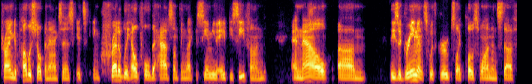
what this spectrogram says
trying to publish open access, it's incredibly helpful to have something like the CMU APC fund. And now um, these agreements with groups like PLOS One and stuff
